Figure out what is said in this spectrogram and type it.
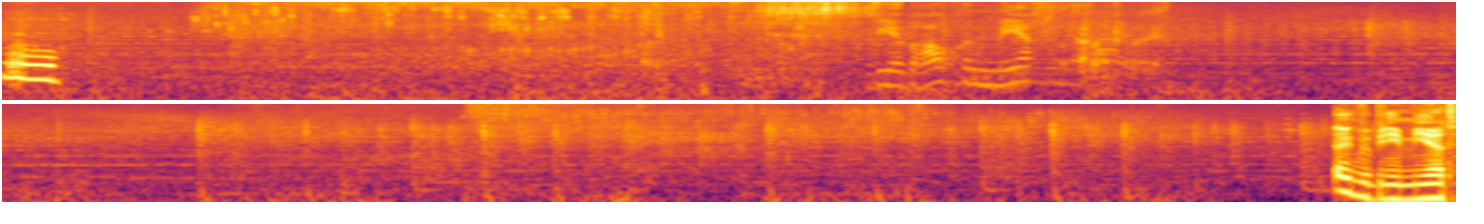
Irgendwie minimiert.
